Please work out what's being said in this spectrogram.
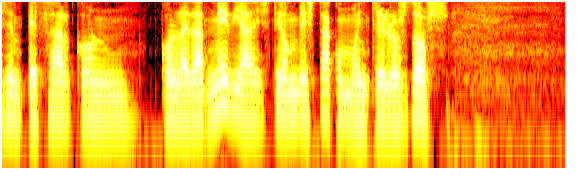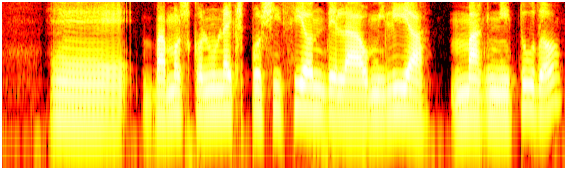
de empezar con, la Edad Media. Este hombre está como entre los dos. Eh, vamos con una exposición de la homilía Magnitudo,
